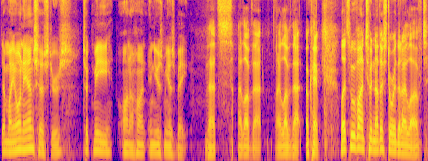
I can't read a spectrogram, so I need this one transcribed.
then my own ancestors took me on a hunt and used me as bait. That's I love that. I love that. Okay, let's move on to another story that I loved.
